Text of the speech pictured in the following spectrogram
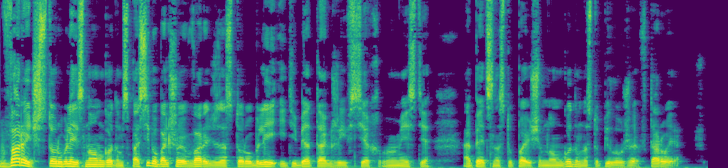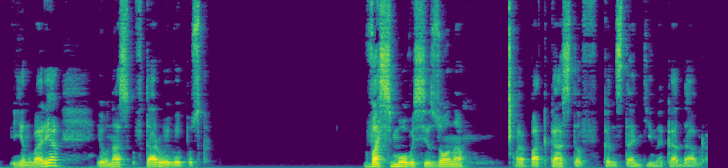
Варыч, 100 рублей с Новым годом. Спасибо большое, Варыч, за 100 рублей. И тебя также, и всех вместе. Опять с наступающим Новым годом. Наступило уже 2 января. И у нас второй выпуск восьмого сезона э, подкастов Константина Кадавра.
